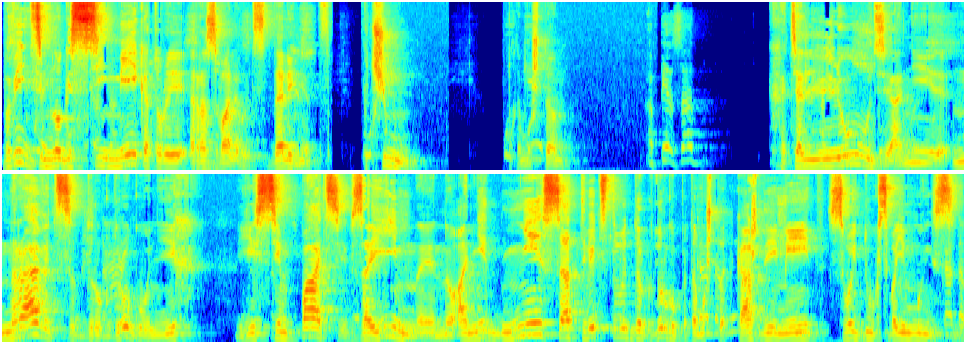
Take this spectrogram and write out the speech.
Вы видите много семей, которые разваливаются, да или нет? Почему? Потому что, хотя люди, они нравятся друг другу, у них есть симпатии взаимные, но они не соответствуют друг другу, потому что каждый имеет свой дух, свои мысли.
